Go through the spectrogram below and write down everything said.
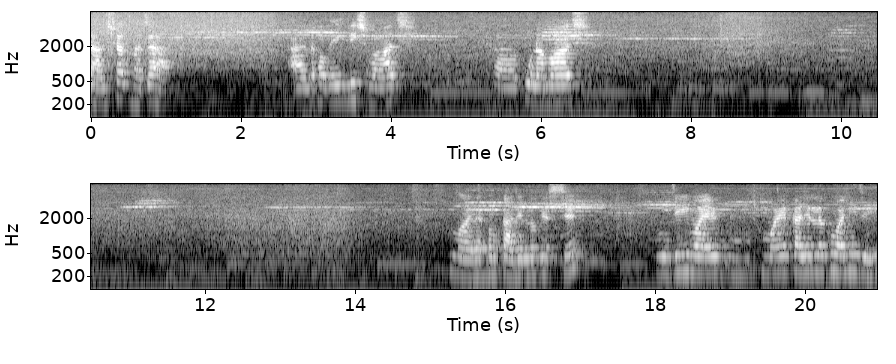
লাল শাক ভাজা। আর হবে ইলিশ মাছ পোনা মাছ। মায়ের এখন কাজের লোক এসছে। নিজেই মায়ের মায়ের কাজের লোক মা নিজেই।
